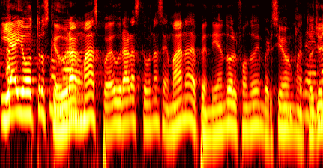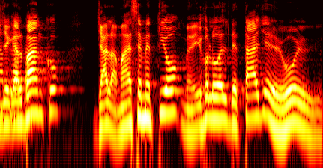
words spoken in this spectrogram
Y hay otros que No, duran mano. más, puede durar hasta una semana dependiendo del fondo de inversión. Entonces yo llegué al plata. banco, ya la madre se metió, me dijo lo del detalle, de, uy,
